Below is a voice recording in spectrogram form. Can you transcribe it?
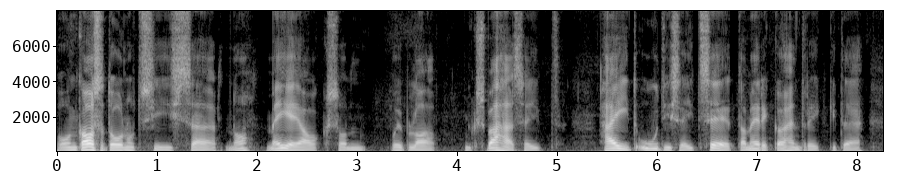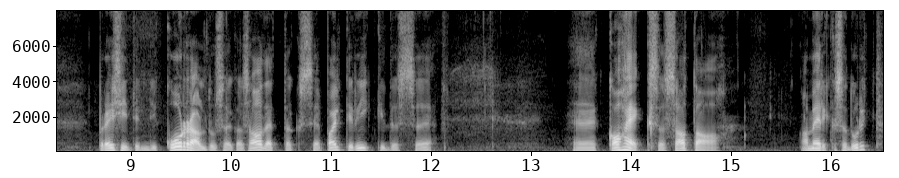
on kaasa toonud, siis äh, noh, meie jaoks on võib-olla üks väheseid häid uudiseid see, et Ameerika Ühendriikide presidendi korraldusega saadetakse Balti riikidesse kaheksasada Ameerika sõdurit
